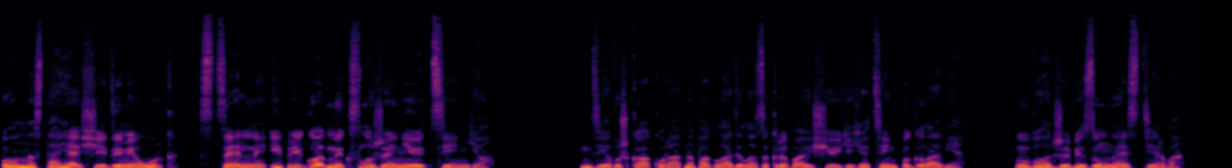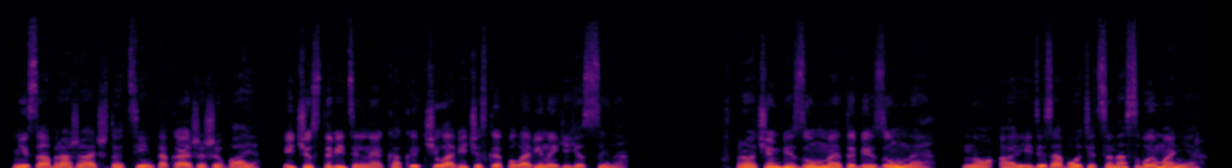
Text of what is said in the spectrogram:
Он настоящий демиург, с и пригодной к служению тенью. Девушка аккуратно погладила закрывающую ее тень по голове. Вот же безумная стерва. Не соображает, что тень такая же живая и чувствительная, как и человеческая половина ее сына. Впрочем, безумно это безумное, но о Риде заботится на свой манер.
